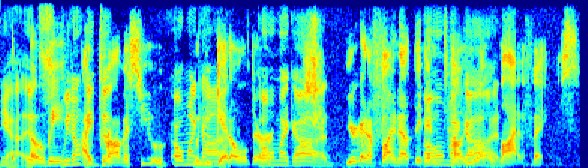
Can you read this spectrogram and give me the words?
Yeah. It's, Obi, we don't I to. promise you, oh my when god. you get older, Oh my god. you're gonna find out they didn't Oh my tell you a lot of things.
